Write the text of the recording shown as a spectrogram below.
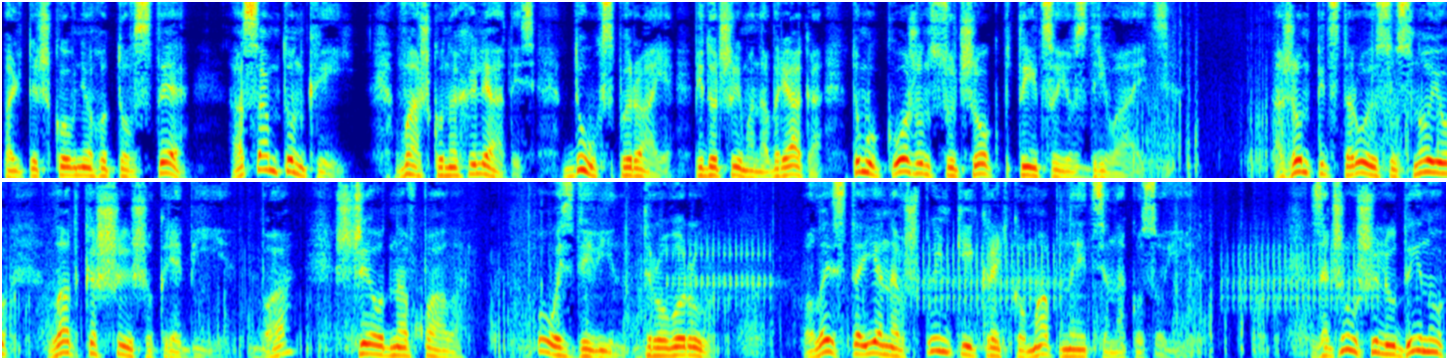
Пальтичко в нього товсте, а сам тонкий. Важко нахилятись, дух спирає, під очима набряка, тому кожен сучок птицею вздрівається. Аж он під старою сосною ладка шишок рябіє. Ба, ще одна впала. Ось де він, дроворуб. Олесь стає навшпиньки і крадькома пнеться на косогір. Зачувши людину,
